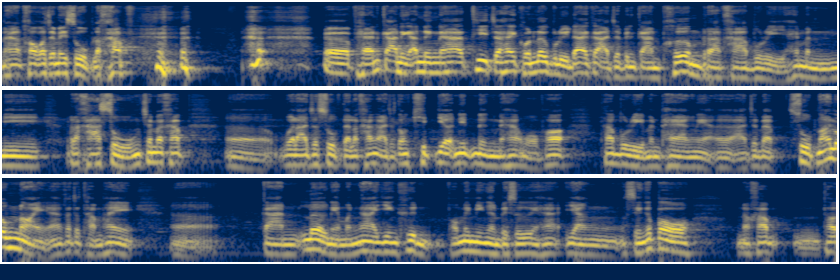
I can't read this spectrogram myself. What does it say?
นะฮะเขาก็จะไม่สูบแล้วครับแผนการอีกอันนึงนะฮะที่จะให้คนเลิกบุหรี่ได้ก็อาจจะเป็นการเพิ่มราคาบุหรี่ ให้มันมีราคาสูงใช่ไหมครับเเวลาจะสูบแต่ละครั้งอาจจะต้องคิดเยอะนิดนึงนะฮะโอ้เพราะถ้าบุหรี่มันแพงเนี่ยอาจจะแบบสูบน้อยลงหน่อยนะก็จะทำให้การเลิกเนี่ยมันง่ายยิ่งขึ้น เพราะไม่มีเงินไปซื้อฮะอย่างสิงคโปร์ นะครับ เท่า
